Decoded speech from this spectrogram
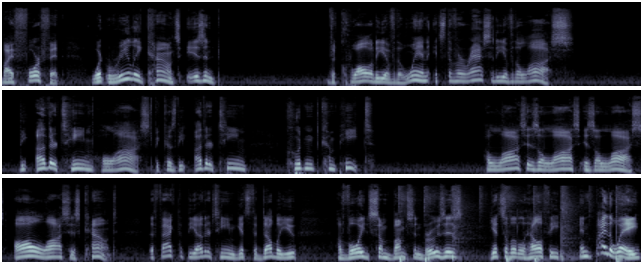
by forfeit, what really counts isn't the quality of the win, it's the veracity of the loss. The other team lost because the other team couldn't compete. A loss is a loss is a loss. All losses count. The fact that the other team gets the W, avoids some bumps and bruises, gets a little healthy, and by the way,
